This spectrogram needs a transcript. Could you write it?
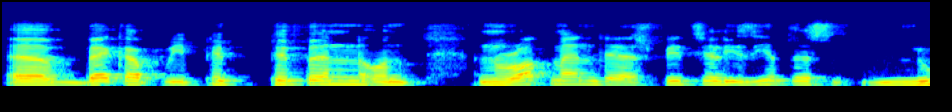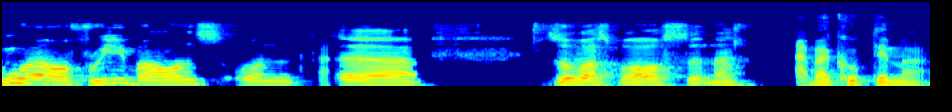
äh, Backup wie Pip, Pippen und ein Rodman, der spezialisiert ist nur auf Rebounds und äh, sowas brauchst du, ne? Aber guck dir mal,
